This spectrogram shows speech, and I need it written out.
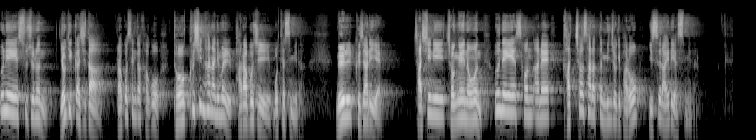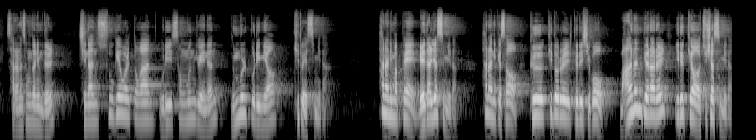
은혜의 수준은 여기까지다라고 생각하고 더 크신 하나님을 바라보지 못했습니다. 늘 그 자리에 자신이 정해놓은 은혜의 선 안에 갇혀 살았던 민족이 바로 이스라엘이었습니다. 사랑하는 성도님들, 지난 수개월 동안 우리 성문교회는 눈물 뿌리며 기도했습니다. 하나님 앞에 매달렸습니다. 하나님께서 그 기도를 들으시고 많은 변화를 일으켜 주셨습니다.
